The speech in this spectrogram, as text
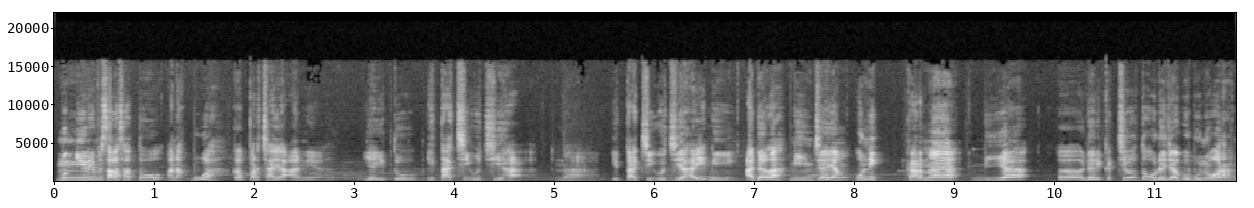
mengirim salah satu anak buah kepercayaannya yaitu Itachi Uchiha. Nah Itachi Uchiha ini adalah ninja yang unik karena dia uh, dari kecil tuh udah jago bunuh orang.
